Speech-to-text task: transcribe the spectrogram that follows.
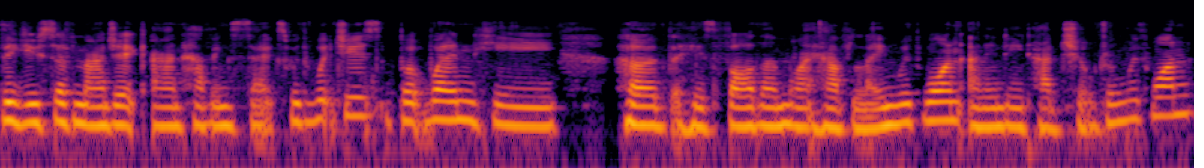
the use of magic and having sex with witches. But when he heard that his father might have lain with one and indeed had children with one,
